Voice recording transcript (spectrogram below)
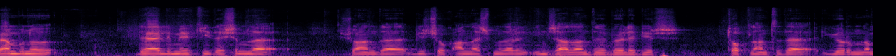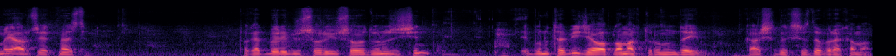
Ben bunu değerli mevkidaşımla şu anda birçok anlaşmaların imzalandığı böyle bir toplantıda yorumlamayı arzu etmezdim. Fakat böyle bir soruyu sorduğunuz için e, bunu tabii cevaplamak durumundayım. Karşılıksız da bırakamam.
